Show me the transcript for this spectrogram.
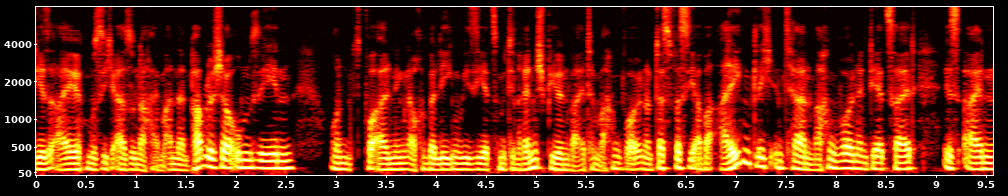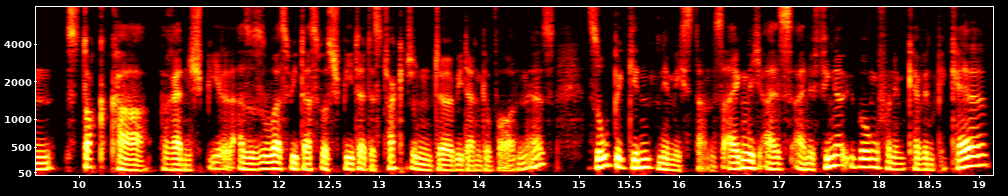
DSI muss sich also nach einem anderen Publisher umsehen und vor allen Dingen auch überlegen, wie sie jetzt mit den Rennspielen weitermachen wollen. Und das, was sie aber eigentlich intern machen wollen in der Zeit, ist ein Stockcar-Rennspiel. Also sowas wie das, was später Destruction Derby dann geworden ist. So beginnt nämlich Stunts. Eigentlich als eine Fingerübung von dem Kevin Pickell,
